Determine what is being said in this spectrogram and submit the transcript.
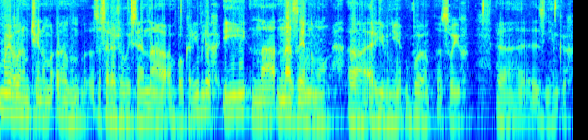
Ми головним чином ем, зосереджувалися на покрівлях і на наземному е, рівні в своїх е, знімках.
